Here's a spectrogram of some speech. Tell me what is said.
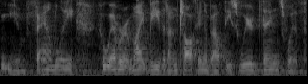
you know, family, whoever it might be that I'm talking about these weird things with,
